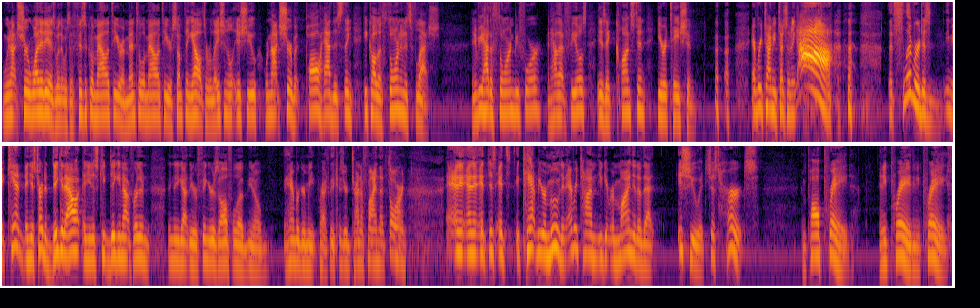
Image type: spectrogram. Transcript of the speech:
we're not sure what it is, whether it was a physical malady or a mental malady or something else, a relational issue, we're not sure. But Paul had this thing he called a thorn in his flesh. And if you had a thorn before and how that feels, it is a constant irritation. Every time you touch something, ah! that sliver just, and you can't, and you start to dig it out, and you just keep digging out further, and, and then you got your fingers all full of, you know, hamburger meat practically because you're trying to find that thorn. And it, and it just it's, it can't be removed. And every time you get reminded of that issue, it just hurts. And Paul prayed, and he prayed, and he prayed.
